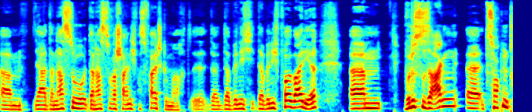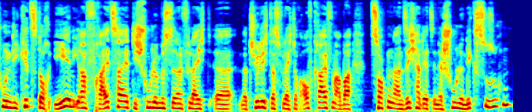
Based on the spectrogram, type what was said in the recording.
ähm, ja, dann hast du, dann hast du wahrscheinlich was falsch gemacht. Äh, da, da bin ich, da bin ich voll bei dir. Ähm, würdest du sagen, äh, zocken tun die Kids doch eh in ihrer Freizeit? Die Schule müsste dann vielleicht äh, natürlich das vielleicht auch aufgreifen, aber zocken an sich hat jetzt in der Schule nichts zu suchen?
